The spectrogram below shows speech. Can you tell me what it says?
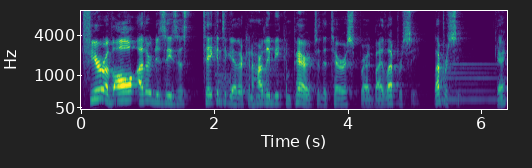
Fear of all other diseases taken together can hardly be compared to the terror spread by leprosy. Leprosy, okay?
